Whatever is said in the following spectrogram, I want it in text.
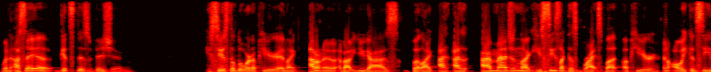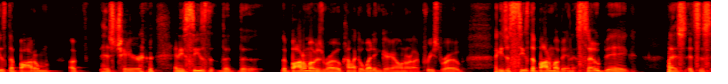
when Isaiah gets this vision, he sees the Lord up here, and like I don't know about you guys, but like I, I, I imagine like he sees like this bright spot up here, and all he can see is the bottom of his chair, and he sees the the, the bottom of his robe, kind of like a wedding gown or a priest robe. Like he just sees the bottom of it, and it's so big that it's, it's just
